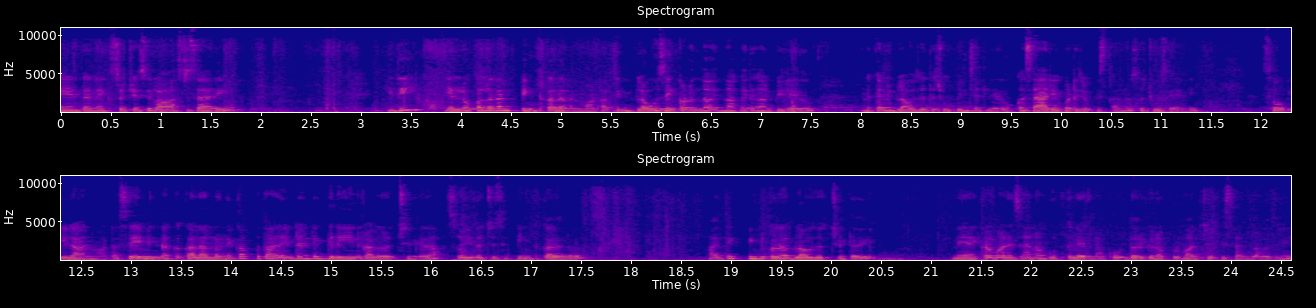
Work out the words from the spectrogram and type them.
అండ్ నెక్స్ట్ వచ్చేసి లాస్ట్ శారీ ఇది yellow colour and pink colour అనమాట. దీని బ్లౌజ్ ఎక్కడుందో అది నాకైతే కనిపించలేదు అందుకని బ్లౌజ్ అయితే చూపించట్లేదు. ఒక శారీ ఒకటి చూపిస్తాను. సో చూసేయండి. సో ఇలా అనమాట సేమ్ ఇందాక కలర్లోనే కాకపోతే అదేంటంటే గ్రీన్ కలర్ వచ్చింది కదా. సో ఇది వచ్చేసి pink colour I think pink colour blouse వచ్చి ఉంటుంది. నేను ఎక్కడ పడేసానో గుర్తులేదు నాకు. దొరికినప్పుడు మళ్ళీ చూపిస్తాను బ్లౌజ్ని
